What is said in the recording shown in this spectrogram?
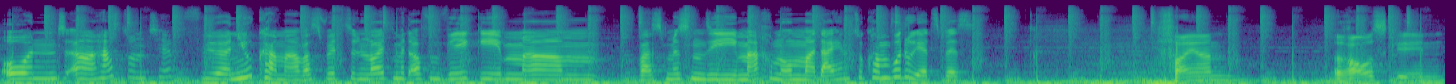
Und äh, hast du einen Tipp für Newcomer? Was willst du den Leuten mit auf den Weg geben? Ähm, was müssen sie machen, um mal dahin zu kommen, wo du jetzt bist? Feiern, rausgehen,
